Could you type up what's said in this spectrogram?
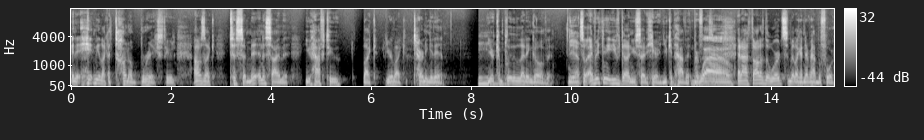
and it hit me like a ton of bricks, dude. I was like, to submit an assignment, you have to like you're like turning it in. Mm-hmm. You're completely letting go of it. Yeah. So everything that you've done, you said, "Here, you can have it." Professor. Wow. And I thought of the word submit like I never had before.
